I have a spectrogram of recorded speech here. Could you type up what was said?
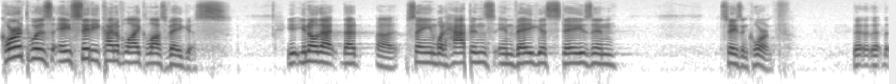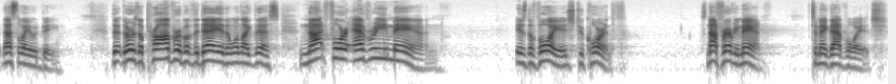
Corinth was a city kind of like Las Vegas. You, you know that, that uh, saying, what happens in Vegas stays in stays in Corinth. That's the way it would be. There was a proverb of the day that went like this Not for every man is the voyage to Corinth. It's not for every man to make that voyage.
